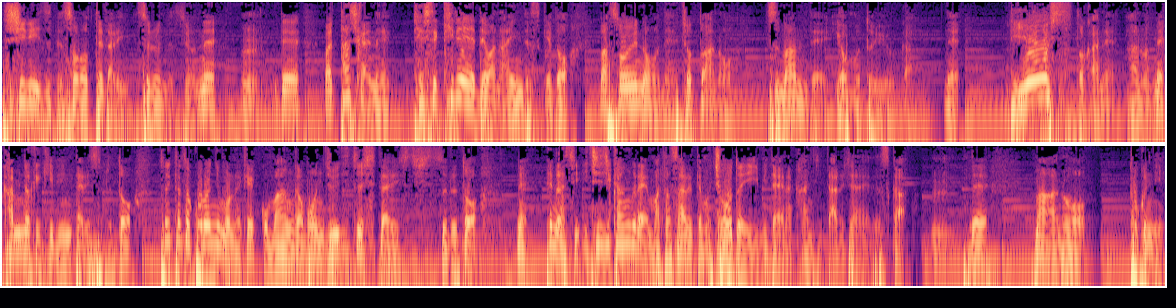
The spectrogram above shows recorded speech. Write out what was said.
シリーズで揃ってたりするんですよね。うん。で、まあ確かにね、決して綺麗ではないんですけど、まあそういうのをね、ちょっとあの、つまんで読むというか、ね、理容室とかね、あのね、髪の毛切りに行ったりすると、そういったところにもね、結構漫画本充実してたりすると、ね、変な話、1時間ぐらい待たされてもちょうどいいみたいな感じってあるじゃないですか。うん。で、まああの、特に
